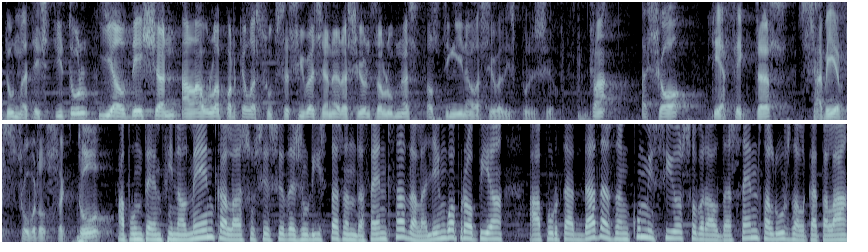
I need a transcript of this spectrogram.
d'un mateix títol, i el deixen a l'aula perquè les successives generacions d'alumnes els tinguin a la seva disposició. Clar, això té efectes severs sobre el sector. Apuntem finalment que l'Associació de Juristes en Defensa de la Llengua Pròpia ha aportat dades en comissió sobre el descens de l'ús del català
